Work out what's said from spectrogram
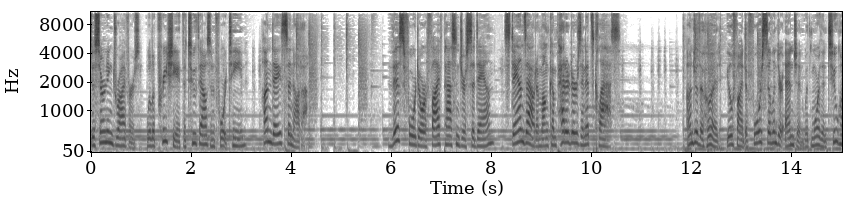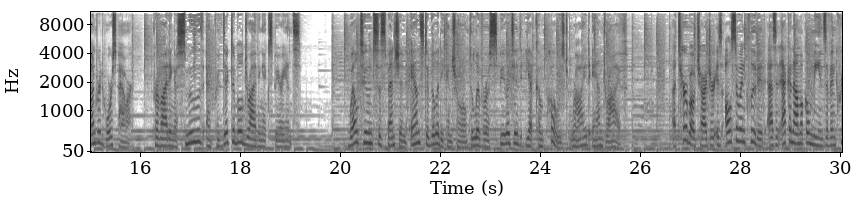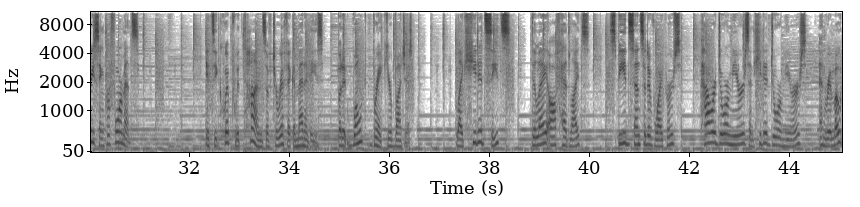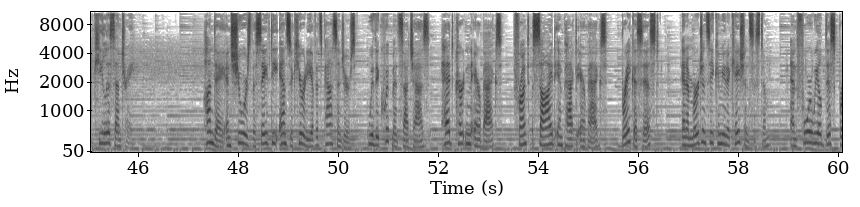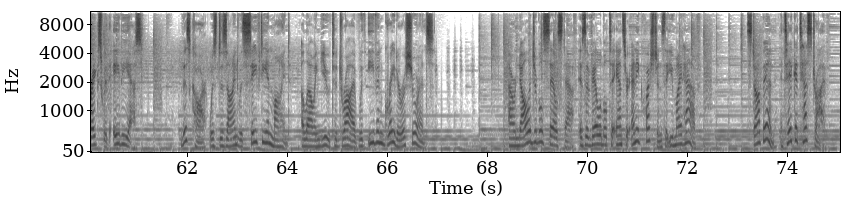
discerning drivers will appreciate the 2014 Hyundai Sonata. This four-door, five-passenger sedan stands out among competitors in its class. Under the hood, you'll find a four-cylinder engine with more than 200 horsepower, providing a smooth and predictable driving experience. Well-tuned suspension and stability control deliver a spirited yet composed ride and drive. A turbocharger is also included as an economical means of increasing performance. It's equipped with tons of terrific amenities, but it won't break your budget. Like heated seats, delay-off headlights, speed-sensitive wipers, power door mirrors and heated door mirrors, and remote keyless entry. Hyundai ensures the safety and security of its passengers with equipment such as head curtain airbags, front side impact airbags, brake assist, an emergency communication system, and four-wheel disc brakes with ABS. This car was designed with safety in mind, allowing you to drive with even greater assurance. Our knowledgeable sales staff is available to answer any questions that you might have. Stop in and take a test drive.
